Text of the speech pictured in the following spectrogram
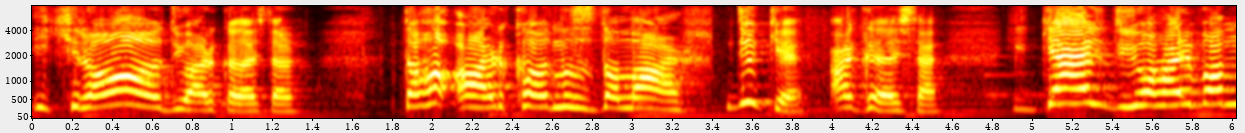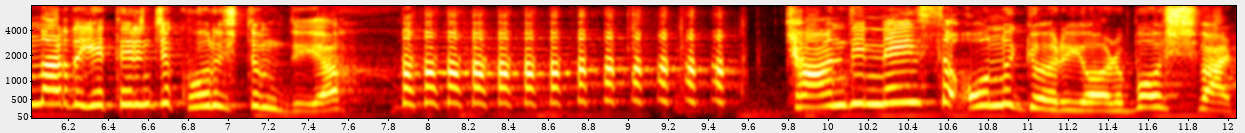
İkra diyor arkadaşlar. Daha arkanızdalar. Diyor ki arkadaşlar gel diyor hayvanlar da yeterince konuştum diyor. Kendi neyse onu görüyor. Boş ver.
